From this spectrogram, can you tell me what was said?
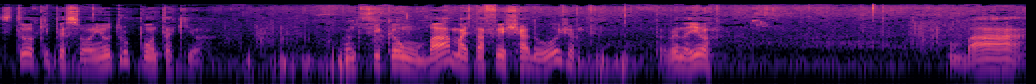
Estou aqui, pessoal, em outro ponto aqui, ó. Onde fica um bar, mas tá fechado hoje, ó. Tá vendo aí, ó? Um bar,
